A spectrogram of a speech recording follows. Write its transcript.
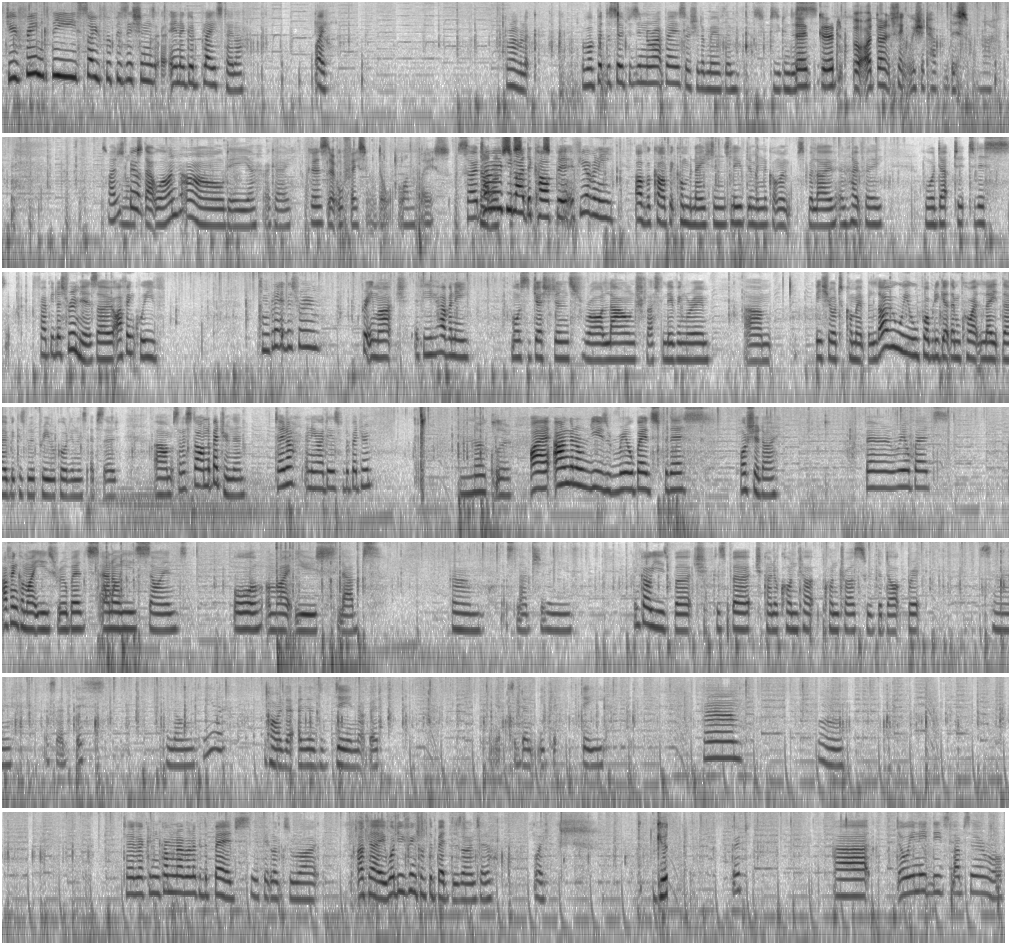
Do you think the sofa position's in a good place, Taylor? Wait. Come and have a look. Have I put the sofas in the right place or should I move them? Because you can just... They're good, but I don't think we should have this. I just built that one. Oh dear. Okay. Because they're all facing the one place. So tell no, me if you like the carpet. If you have any other carpet combinations, leave them in the comments below, and hopefully we'll adapt it to this fabulous room here. So I think we've completed this room pretty much. If you have any more suggestions for our lounge slash living room, um, be sure to comment below. We will probably get them quite late though because we're pre-recording this episode. Um, so let's start on the bedroom then. Taylor, any ideas for the bedroom? No clue. I am gonna use real beds for this. Or should I? Uh, real beds. I think I might use real beds and I'll use signs. Or I might use slabs. Um, what slabs should I use? I think I'll use birch because birch kind of contrasts with the dark brick. So let's add this along here. Oh, I did, I did a D in that bed. I accidentally clicked D. Um. Hmm. Taylor, can you come and have a look at the bed, see if it looks right? Okay, what do you think of the bed design, Taylor? Wait. Good. Uh, do we need these slabs here or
